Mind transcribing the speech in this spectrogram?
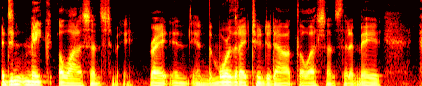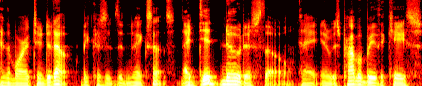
it didn't make a lot of sense to me, right? And and the more that I tuned it out, the less sense that it made and the more I tuned it out because it didn't make sense. I did notice though, and, I, it was probably the case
